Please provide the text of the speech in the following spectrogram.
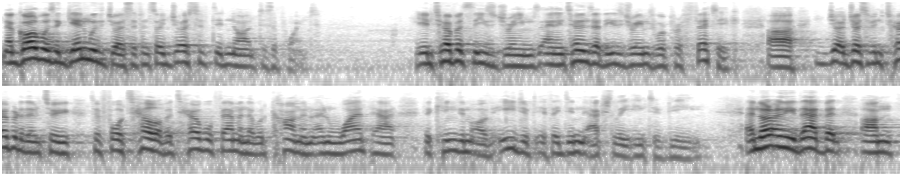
Now, God was again with Joseph, and so Joseph did not disappoint. He interprets these dreams, and it turns out these dreams were prophetic. Uh, jo- Joseph interpreted them to, to foretell of a terrible famine that would come and, and wipe out the kingdom of Egypt if they didn't actually intervene. And not only that, but um,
